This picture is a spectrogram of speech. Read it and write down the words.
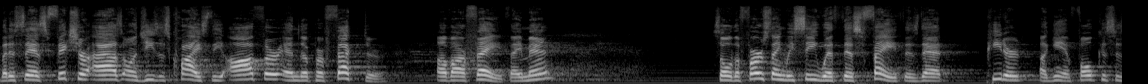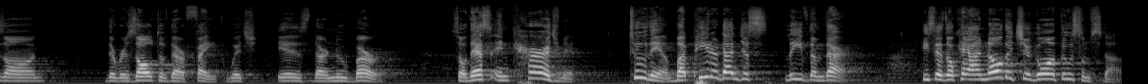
But it says, fix your eyes on Jesus Christ, the author and the perfecter of our faith. Amen? So the first thing we see with this faith is that Peter, again, focuses on the result of their faith, which is their new birth. So that's encouragement to them. But Peter doesn't just leave them there. He says, okay, I know that you're going through some stuff.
